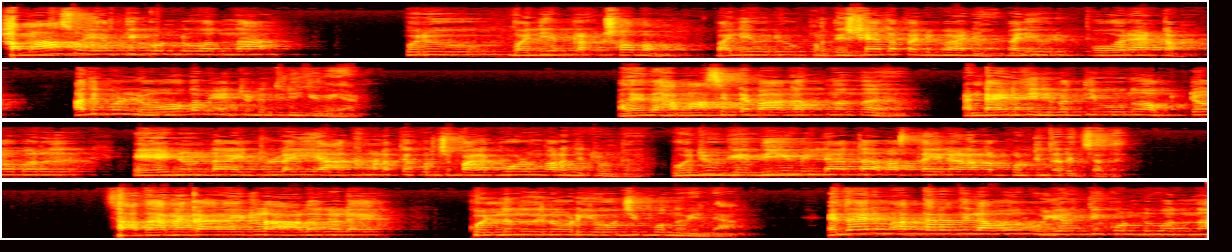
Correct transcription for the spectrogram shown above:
ഹമാസ് ഉയർത്തിക്കൊണ്ടുവന്ന ഒരു വലിയ പ്രക്ഷോഭം വലിയൊരു പ്രതിഷേധ പരിപാടി വലിയൊരു പോരാട്ടം അതിപ്പോൾ ലോകം ഏറ്റെടുത്തിരിക്കുകയാണ്. അതായത് ഹമാസിന്റെ ഭാഗത്ത് നിന്ന് രണ്ടായിരത്തി ഇരുപത്തി മൂന്ന് ഒക്ടോബർ ഏഴിനുണ്ടായിട്ടുള്ള ഈ ആക്രമണത്തെ കുറിച്ച് പലപ്പോഴും പറഞ്ഞിട്ടുണ്ട്. ഒരു ഗതിയുമില്ലാത്ത അവസ്ഥയിലാണ് അവർ പൊട്ടിത്തെറിച്ചത്. സാധാരണക്കാരായിട്ടുള്ള ആളുകളെ കൊല്ലുന്നതിനോട് യോജിപ്പൊന്നുമില്ല. എന്തായാലും അത്തരത്തിൽ അവർ ഉയർത്തിക്കൊണ്ടുവന്ന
